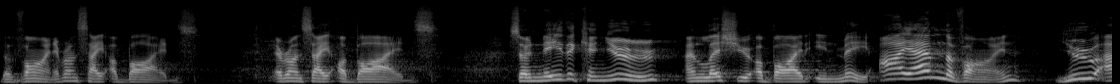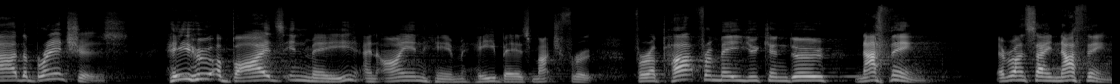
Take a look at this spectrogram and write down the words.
the vine. Everyone say abides. Everyone say abides. So neither can you unless you abide in me. I am the vine, you are the branches. He who abides in me and I in him, he bears much fruit. For apart from me, you can do nothing. Everyone say nothing.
